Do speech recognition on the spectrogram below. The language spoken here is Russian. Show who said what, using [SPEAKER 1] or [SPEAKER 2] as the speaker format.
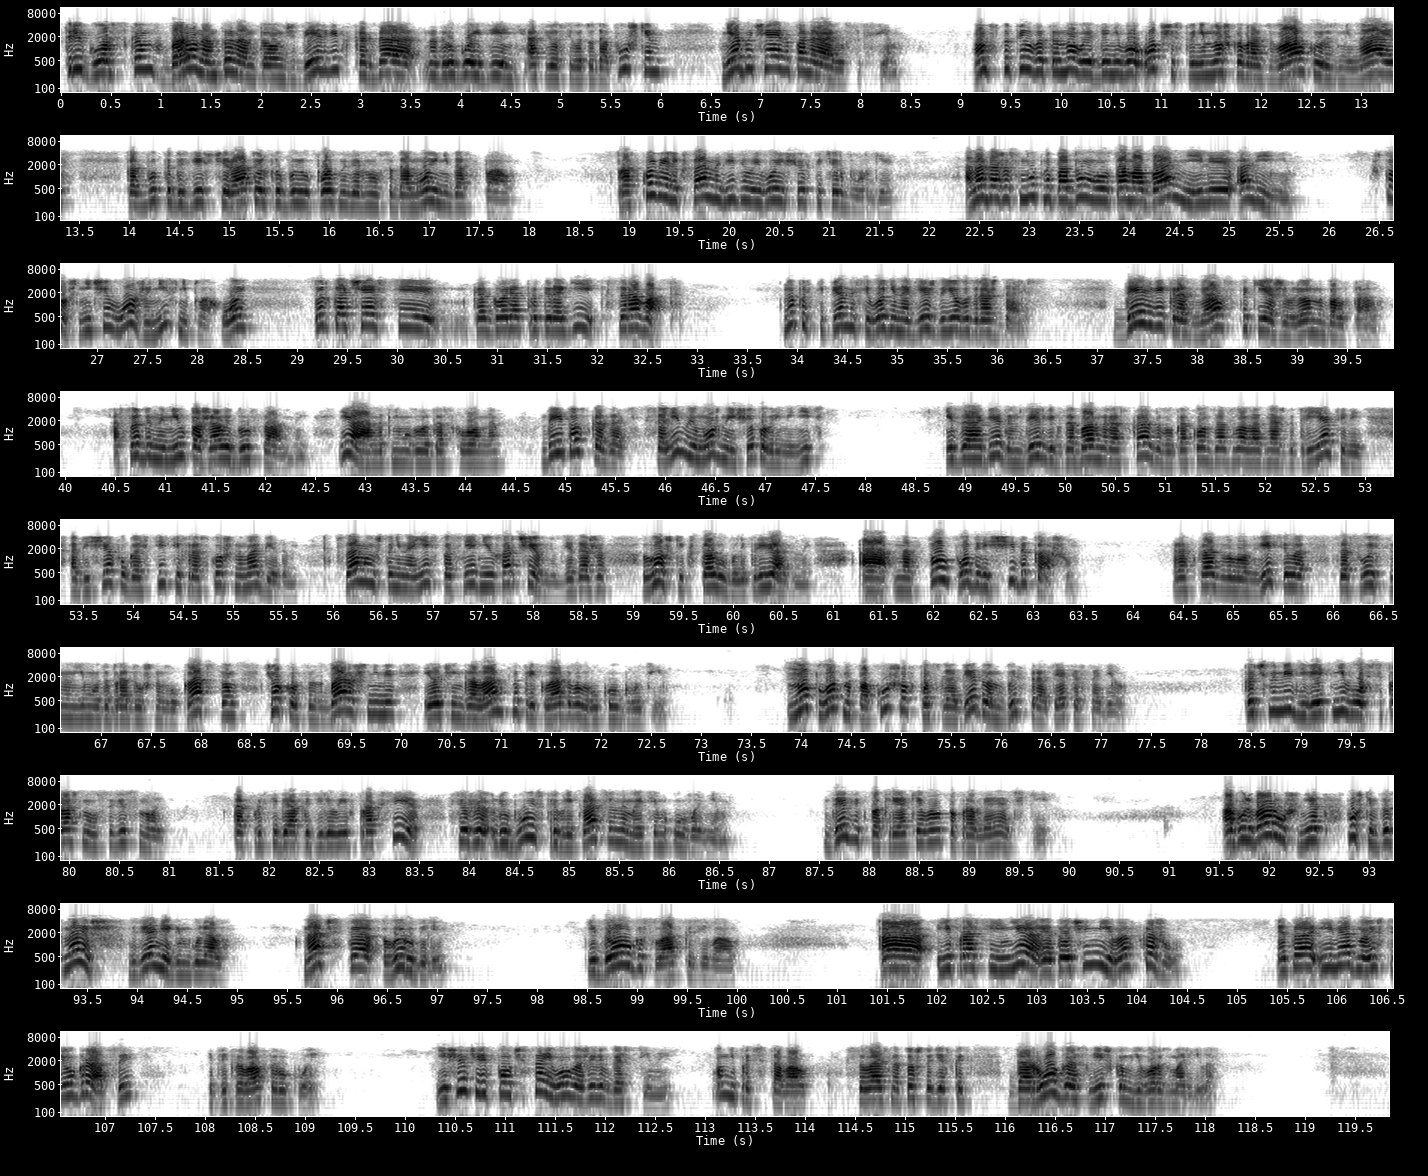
[SPEAKER 1] В Тригорском барон Антон Антонович Дельвик, когда на другой день отвез его туда Пушкин, необычайно понравился всем. Он вступил в это новое для него общество немножко в развалку и разминаясь, как будто бы здесь вчера только был, поздно вернулся домой и не доспал. Прасковья Александровна видела его еще в Петербурге. Она даже смутно подумывала там об Анне или Алине. Что ж, ничего, жених неплохой, только отчасти, как говорят про пироги, сыроват. Но постепенно сегодня надежды ее возрождались. Дельвик размялся-таки и оживленно болтал. Особенно мил, пожалуй, был с Анной, и Анна к нему благосклонна. Да и то сказать, с Алиной можно еще повременить. И за обедом Дельвик забавно рассказывал, как он зазвал однажды приятелей, обещав угостить их роскошным обедом, в самую что ни на есть последнюю харчевню, где даже ложки к столу были привязаны, а на стол подали щи да кашу. Рассказывал он весело, со свойственным ему добродушным лукавством, чокался с барышнями и очень галантно прикладывал руку к груди. Но, плотно покушав, после обеда он быстро опять осадил. Точно медведь не вовсе проснулся весной. Так про себя определила Евпроксия, все же любуясь привлекательным этим увольнем. Дельвик покрякивал, поправляя очки. «А бульвара уж нет. Пушкин, ты знаешь, где Онегин гулял? Начисто вырубили». И долго сладко зевал. «А Ефросинья — это очень мило, скажу. Это имя одной из трех граций» и прикрывался рукой. Еще через полчаса его уложили в гостиной. Он не протестовал, ссылаясь на то, что, дескать, дорога слишком его разморила.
